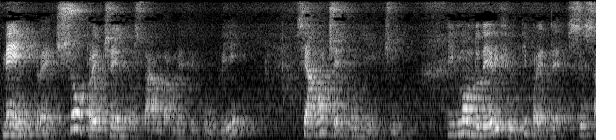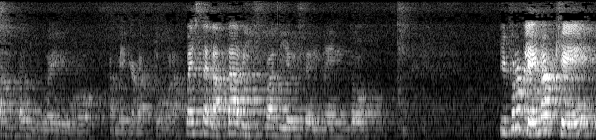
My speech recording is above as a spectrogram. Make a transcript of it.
mentre sopra i 100 standard metri cubi siamo a 110 il mondo dei rifiuti prende 62 euro a megawattora. Questa è la tariffa di riferimento. Il problema è che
